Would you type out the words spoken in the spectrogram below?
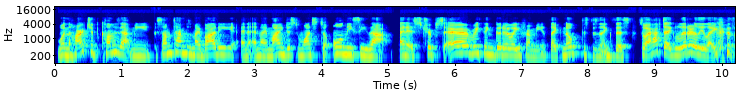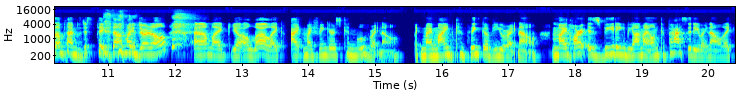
when the hardship comes at me, sometimes my body and, and my mind just wants to only see that. And it strips everything good away from me. It's like, nope, this doesn't exist. So I have to like, literally like sometimes just take down my journal and I'm like, Ya Allah, like I, my fingers can move right now. Like my mind can think of you right now. My heart is beating beyond my own capacity right now. Like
